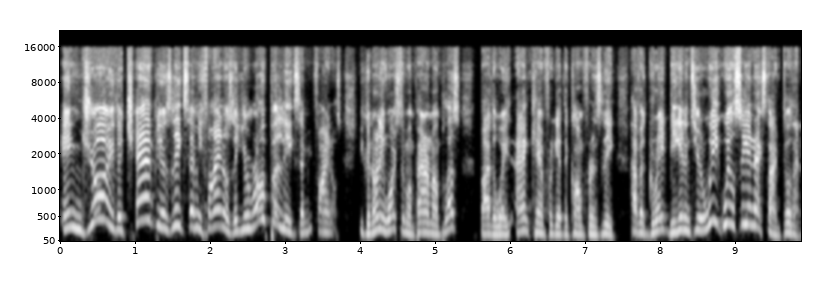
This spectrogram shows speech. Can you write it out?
Enjoy the Champions League semifinals, the Europa League semifinals. You can only watch them on Paramount Plus, by the way, and can't forget the Conference League. Have a great beginning to your week. We'll see you next time. Till then.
